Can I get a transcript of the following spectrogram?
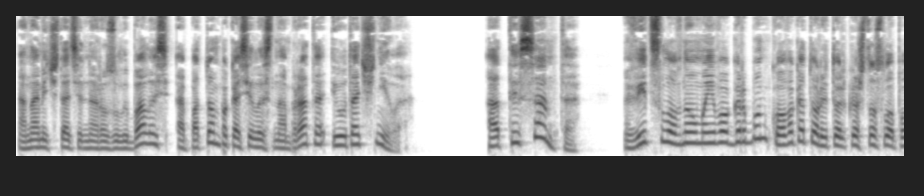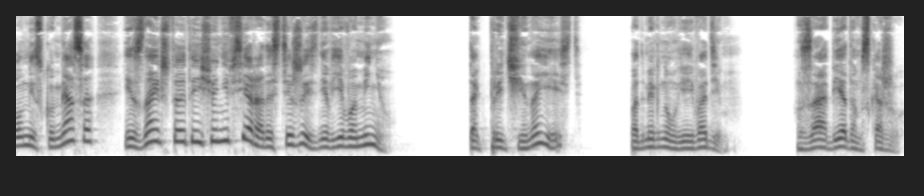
Она мечтательно разулыбалась, а потом покосилась на брата и уточнила. «А ты сам-то?» Вид словно у моего Горбункова, который только что слопал миску мяса и знает, что это еще не все радости жизни в его меню. «Так причина есть», — подмигнул ей Вадим. «За обедом скажу.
